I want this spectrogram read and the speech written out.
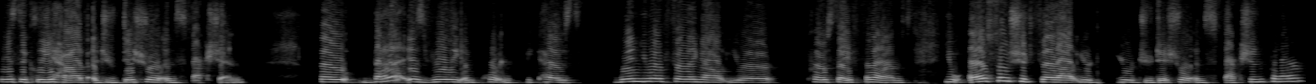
basically have a judicial inspection. So that is really important because when you are filling out your pro se forms, you also should fill out your, your judicial inspection form.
